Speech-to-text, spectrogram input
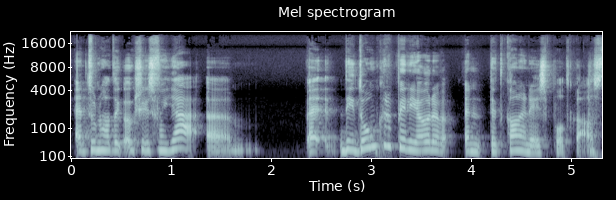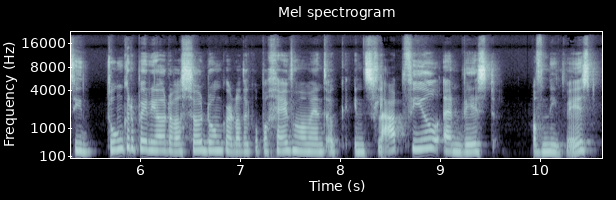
En toen had ik ook zoiets van, ja, um, die donkere periode, en dit kan in deze podcast, die donkere periode was zo donker dat ik op een gegeven moment ook in slaap viel en wist, of niet wist,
